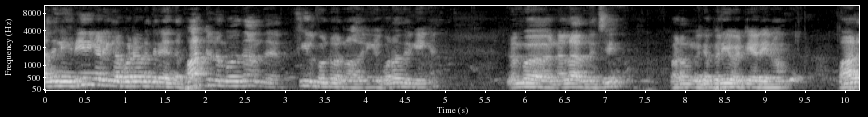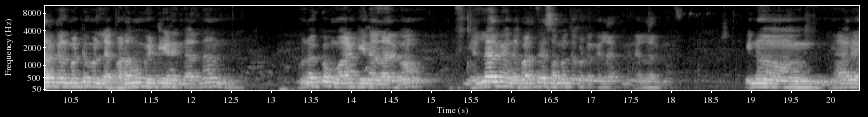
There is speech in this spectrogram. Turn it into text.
அது நீங்கள் ரீதி கடைகளில் போட்ட விட தெரியாது. அந்த பாட்டுன்னும் போது தான் அந்த ஃபீல் கொண்டு வரணும். அதை நீங்கள் கொண்டு வந்திருக்கீங்க. ரொம்ப நல்லா இருந்துச்சு. படம் மிகப்பெரிய வெற்றி அடையணும். பாடல்கள் மட்டுமல்ல படமும் வெற்றி அடைந்தால்தான் உனக்கும் வாழ்க்கை நல்லா இருக்கும் எல்லாருக்கும் இந்த படத்தை சம்மந்தப்பட்டவங்க எல்லாருக்குமே நல்லா இருக்கும் இன்னும் யாரை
